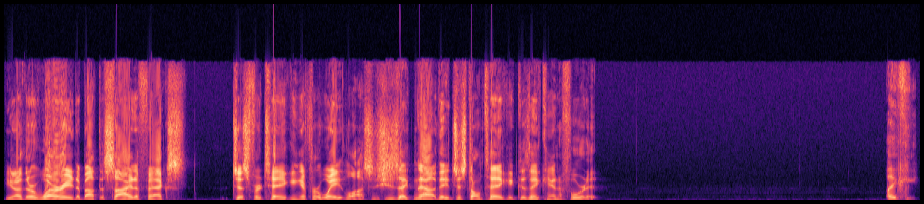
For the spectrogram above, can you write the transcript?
You know, they're worried about the side effects just for taking it for weight loss. And she's like, no, they just don't take it because they can't afford it. Like,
